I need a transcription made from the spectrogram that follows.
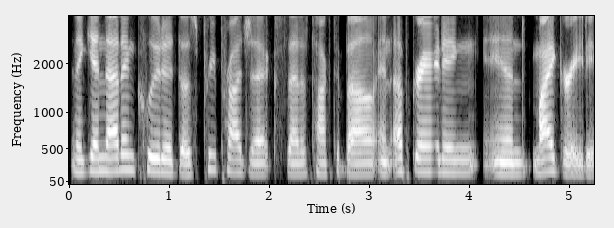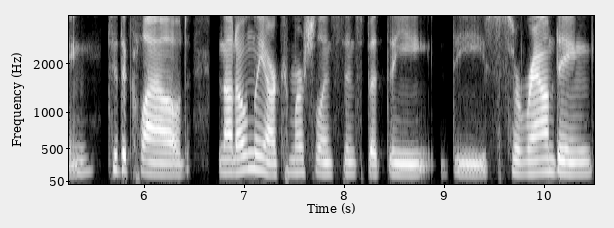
And again, that included those pre projects that I've talked about and upgrading and migrating to the cloud, not only our commercial instance, but the, the surrounding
